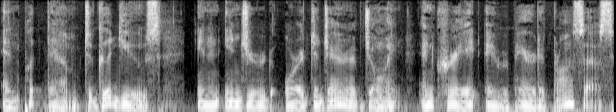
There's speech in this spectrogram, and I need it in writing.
and put them to good use in an injured or a degenerative joint and create a reparative process.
